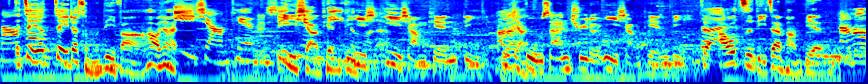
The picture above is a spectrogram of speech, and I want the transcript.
的。这这里叫什么地方啊？它好像异想天地。异想天地，异想天地，它在鼓山区的异想天地，在凹子底站旁边。然后，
